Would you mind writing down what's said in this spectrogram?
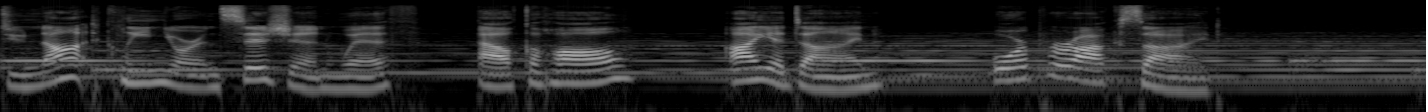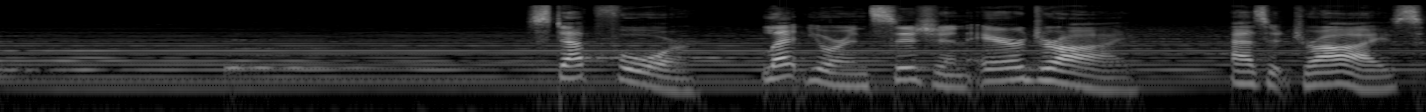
do not clean your incision with alcohol, iodine, or peroxide. Step 4. Let your incision air dry. As it dries,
